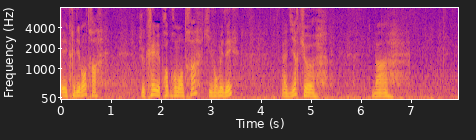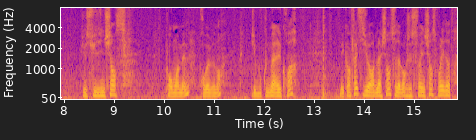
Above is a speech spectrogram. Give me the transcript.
écrit des mantras. Je crée mes propres mantras qui vont m'aider à dire que ben, je suis une chance pour moi-même, probablement. J'ai beaucoup de mal à le croire. Mais qu'en fait, si je veux avoir de la chance, il faut d'abord que je sois une chance pour les autres.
